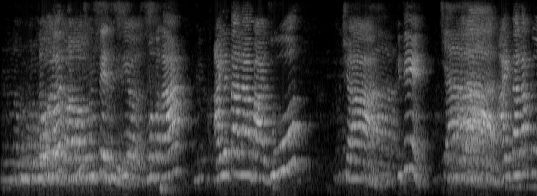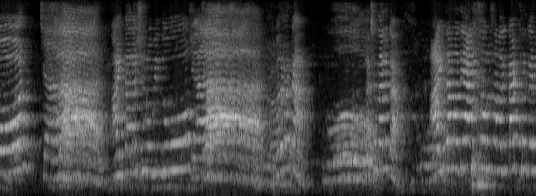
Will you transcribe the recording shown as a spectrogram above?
नव्वद अंश सेल्सिअस मग बघा. आयताला बाजू चार. किती? आयताला कोण आयताला शिरोबिंदू बरोबर का लक्षात आलं का आयतामध्ये आणि चौरसामध्ये काय फरक आहे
